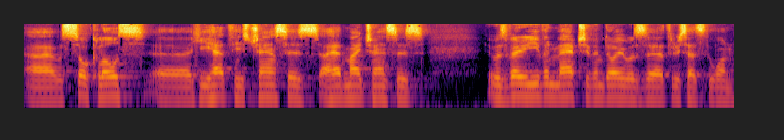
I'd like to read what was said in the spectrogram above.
Uh, it was so close. Uh, he had his chances. I had my chances. It was a very even match, even though it was uh, three sets to one.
